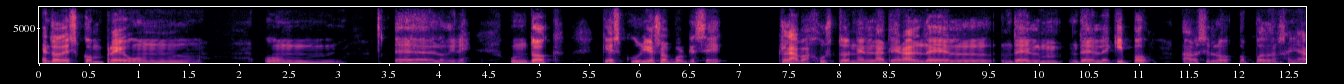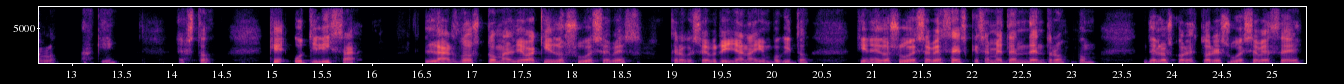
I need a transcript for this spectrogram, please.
Entonces compré un, un eh, lo diré, un dock que es curioso porque se clava justo en el lateral del, del equipo. A ver si lo, os puedo enseñarlo aquí esto, que utiliza las dos tomas, lleva aquí dos USBs, creo que se brillan ahí un poquito, tiene dos USB-C que se meten dentro de los conectores USB-C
